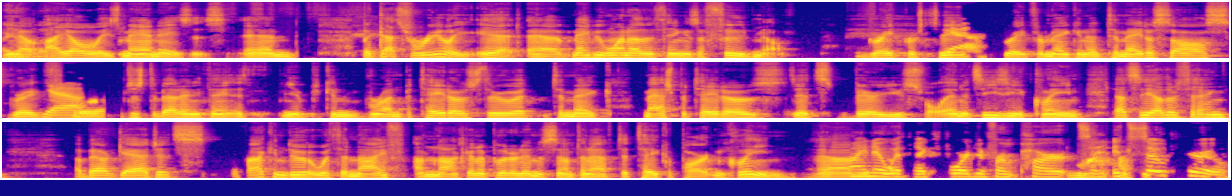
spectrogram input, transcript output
you know, aiolis, mayonnaises. And, but that's really it. Uh, maybe one other thing is a food mill. Great for soup, yeah. great for making a tomato sauce, great yeah. for just about anything. You can run potatoes through it to make mashed potatoes. It's very useful and it's easy to clean. That's the other thing about gadgets. If I can do it with a knife, I'm not going to put it into something I have to take apart and clean. Um, I know with like four different parts. Right. And it's so true.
